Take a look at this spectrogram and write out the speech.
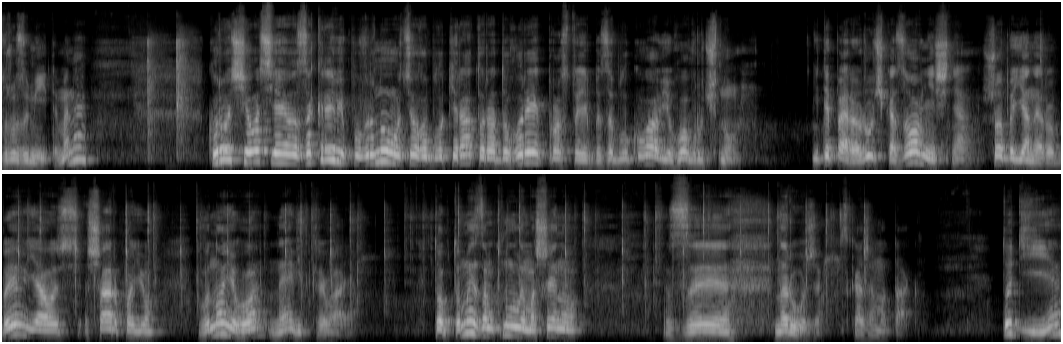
зрозумійте мене. Коротше, ось я його закрив і повернув цього блокіратора догори, просто якби заблокував його вручну. І тепер ручка зовнішня, що би я не робив, я ось шарпаю, воно його не відкриває. Тобто ми замкнули машину з наружі, скажімо так. Тоді,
